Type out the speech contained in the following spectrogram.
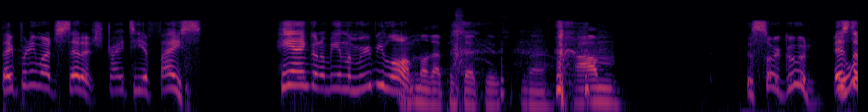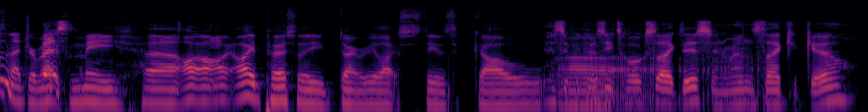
they pretty much said it straight to your face. He ain't gonna be in the movie long. I'm not that perceptive. no. Um. It's so good. It's it wasn't that dramatic best. for me. Uh, I, I, I personally don't really like Steven Seagal. Is it because uh, he talks like this and runs like a girl?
